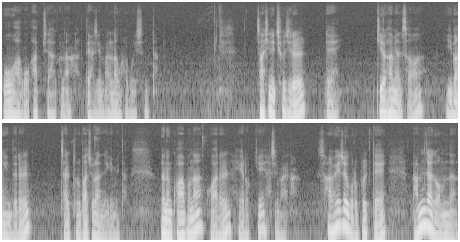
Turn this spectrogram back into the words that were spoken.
보호하고 압제하거나 학대하지 말라고 하고 있습니다. 자신의 처지를 네, 기억하면서 이방인들을 잘 돌봐주라는 얘기입니다. 너는 과부나 과를 해롭게 하지 말라. 사회적으로 볼 때 남자가 없는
